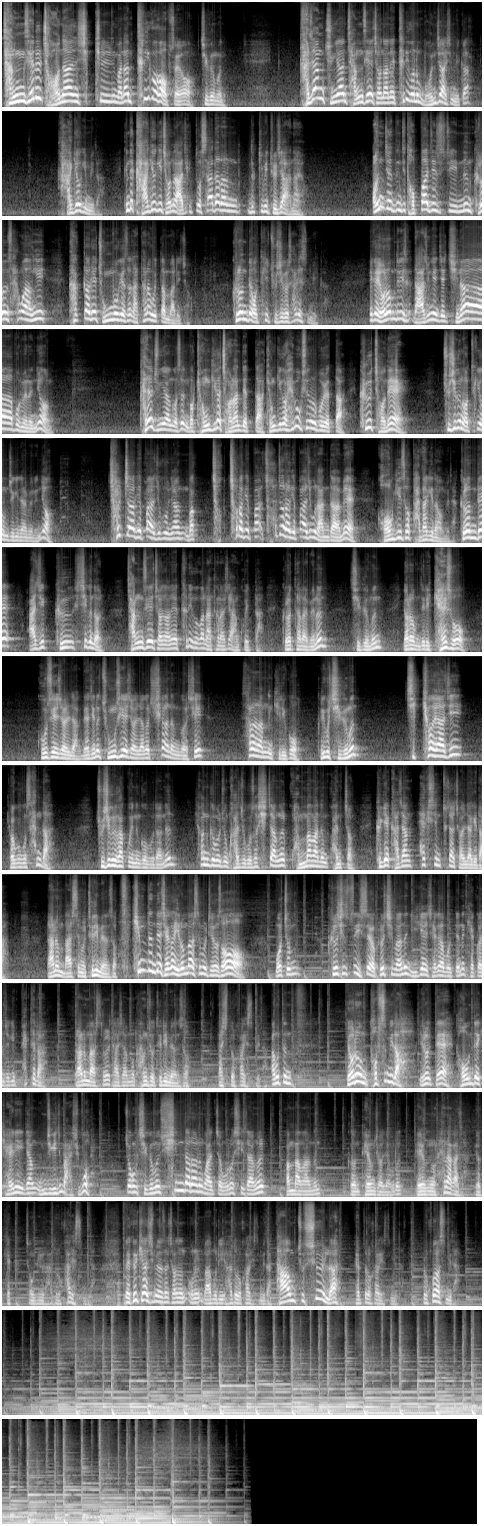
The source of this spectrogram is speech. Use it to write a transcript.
장세를 전환시킬 만한 트리거가 없어요. 지금은. 가장 중요한 장세 전환의 트리거는 뭔지 아십니까? 가격입니다. 근데 가격이 저는 아직도 싸다라는 느낌이 들지 않아요. 언제든지 더 빠질 수 있는 그런 상황이 각각의 종목에서 나타나고 있단 말이죠. 그런데 어떻게 주식을 사겠습니까? 그러니까 여러분들이 나중에 이제 지나 보면은요. 가장 중요한 것은 뭐 경기가 전환됐다. 경기가 회복 신호를 보였다. 그 전에 주식은 어떻게 움직이냐면은요. 철저하게 빠지고 그냥 막 철철하게 빠, 처절하게 빠지고 난 다음에 거기서 바닥이 나옵니다. 그런데 아직 그 시그널, 장세 전환의 트리거가 나타나지 않고 있다. 그렇다면은 지금은 여러분들이 계속 고수의 전략 내지는 중수의 전략을 취하는 것이 살아남는 길이고 그리고 지금은 지켜야지 결국은 산다. 주식을 갖고 있는 것보다는 현금을 좀 가지고서 시장을 관망하는 관점. 그게 가장 핵심 투자 전략이다. 라는 말씀을 드리면서 힘든데 제가 이런 말씀을 드려서 뭐 좀 그러실 수 있어요. 그렇지만은 이게 제가 볼 때는 객관적인 팩트다. 라는 말씀을 다시 한번 강조 드리면서 마치도록 하겠습니다. 아무튼 여름 덥습니다. 이럴 때 더운데 괜히 그냥 움직이지 마시고 조금 지금은 쉰다라는 관점으로 시장을 관망하는 그런 대응 전략으로 대응을 해나가자. 이렇게 정리를 하도록 하겠습니다. 네, 그렇게 하시면서 저는 오늘 마무리하도록 하겠습니다. 다음 주 수요일 날 뵙도록 하겠습니다. 그럼 고맙습니다.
